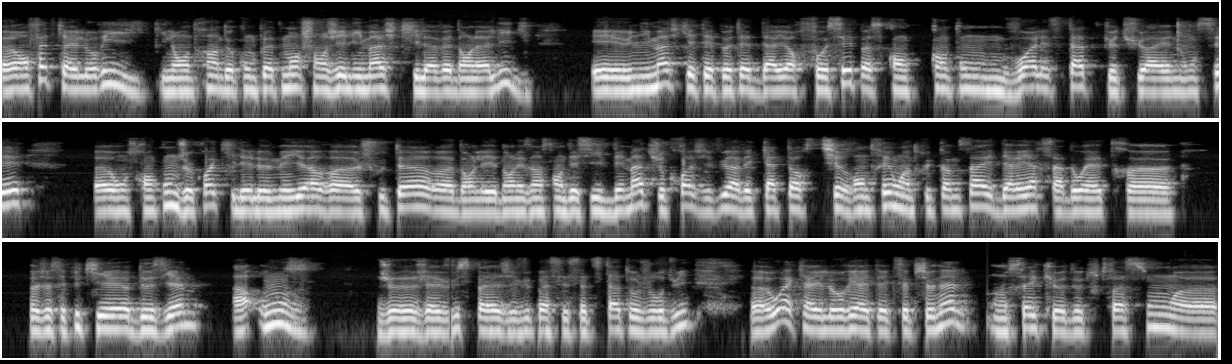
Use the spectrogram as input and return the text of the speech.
en fait, Kyle Laurie, il est en train de complètement changer l'image qu'il avait dans la ligue. Et une image qui était peut-être d'ailleurs faussée parce que quand, on voit les stats que tu as énoncés, euh, on se rend compte, je crois qu'il est le meilleur euh, shooter euh, dans les, dans les instants décisifs des matchs. Je crois, j'ai vu avec 14 tirs rentrés ou un truc comme ça. Et derrière, ça doit être je je sais plus qui est deuxième, à 11. Je- J'avais vu, j'ai vu passer cette stat aujourd'hui. Euh, ouais, Kyle Lowry a été exceptionnel. On sait que de toute façon, euh,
